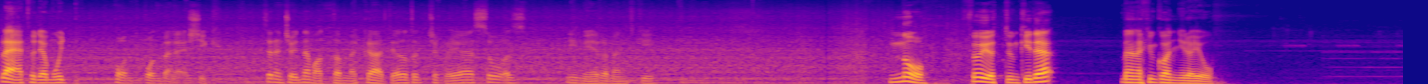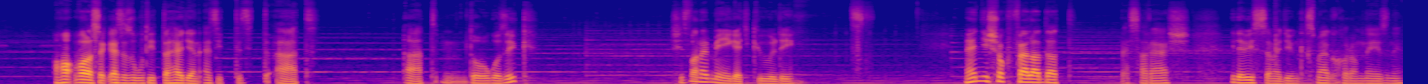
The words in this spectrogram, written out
lehet, hogy amúgy pont, pont beleesik. Szerencsé, hogy nem adtam meg kártya adatot, csak a jelszó az e-mailre ment ki. No, följöttünk ide, mert nekünk annyira jó. Aha, valószínűleg ez az út itt a hegyen, ez itt, ez itt át, át dolgozik. És itt van egy még egy küldi. Mennyi sok feladat? Beszarás. Ide visszamegyünk, ezt meg akarom nézni.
